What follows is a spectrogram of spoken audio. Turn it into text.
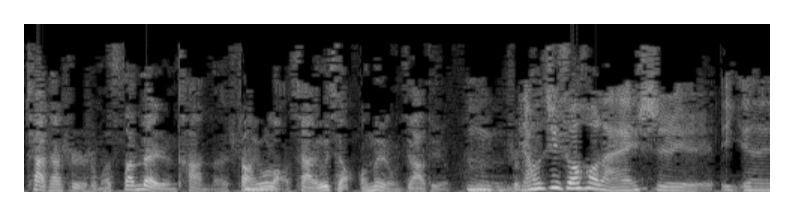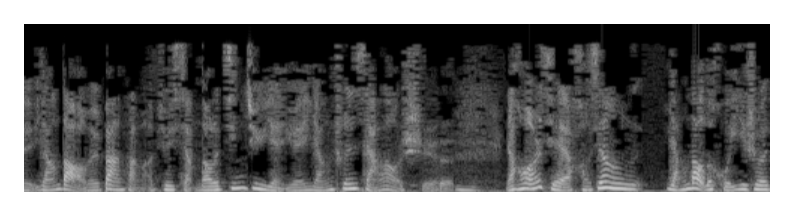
恰恰是什么三代人看的，上有老下有小那种家庭。嗯，然后据说后来是呃杨导没办法了，就想到了京剧演员杨春霞老师。对，然后而且好像杨导的回忆说，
